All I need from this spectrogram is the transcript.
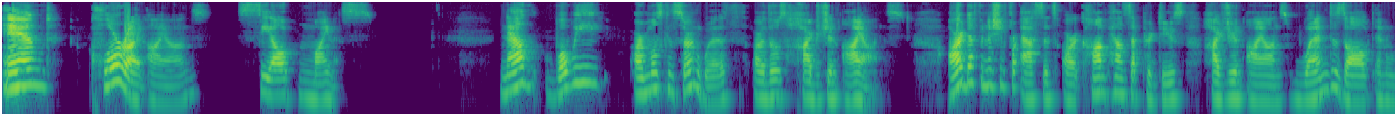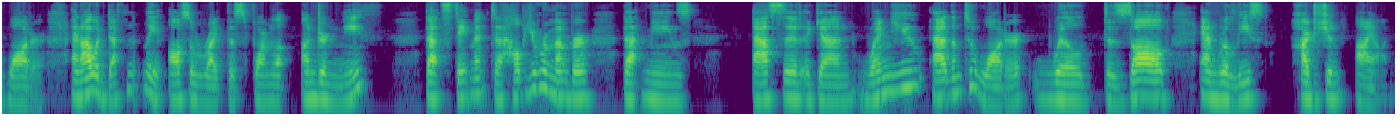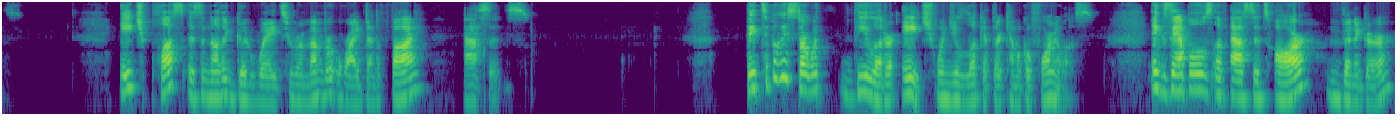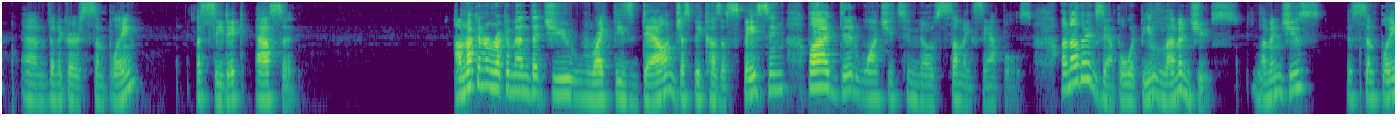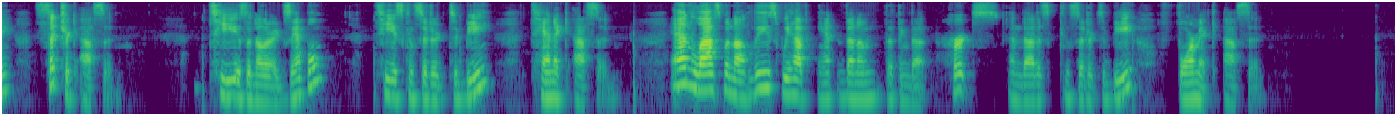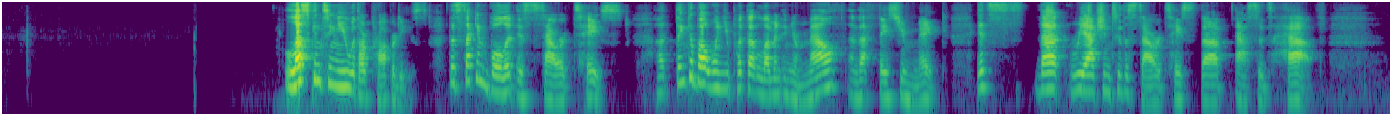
and chloride ions, Cl minus. Now, what we are most concerned with are those hydrogen ions. Our definition for acids are compounds that produce hydrogen ions when dissolved in water. And I would definitely also write this formula underneath that statement to help you remember that means acid again when you add them to water will dissolve and release hydrogen ions. H plus is another good way to remember or identify acids. They typically start with the letter H when you look at their chemical formulas. Examples of acids are vinegar, and vinegar simply acetic acid. I'm not going to recommend that you write these down just because of spacing, but I did want you to know some examples. Another example would be lemon juice. Lemon juice is simply citric acid. Tea is another example. Tea is considered to be tannic acid. And last but not least, we have ant venom, the thing that hurts, and that is considered to be formic acid. Let's continue with our properties. The second bullet is sour taste. Uh, think about when you put that lemon in your mouth and that face you make. It's that reaction to the sour taste that acids have.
